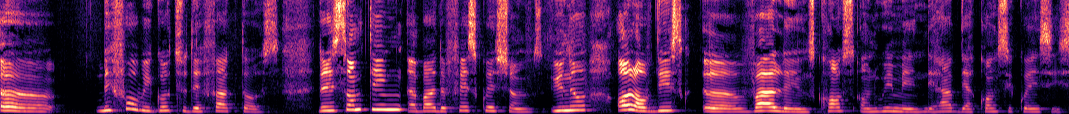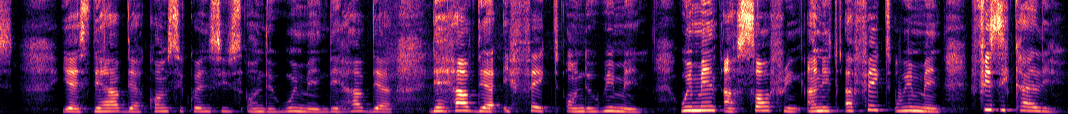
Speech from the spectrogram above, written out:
Uh, before we go to the factors, there is something about the first questions. You know, all of these uh, violence caused on women, they have their consequences. Yes, they have their consequences on the women. They have their they have their effect on the women. Women are suffering, and it affects women physically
